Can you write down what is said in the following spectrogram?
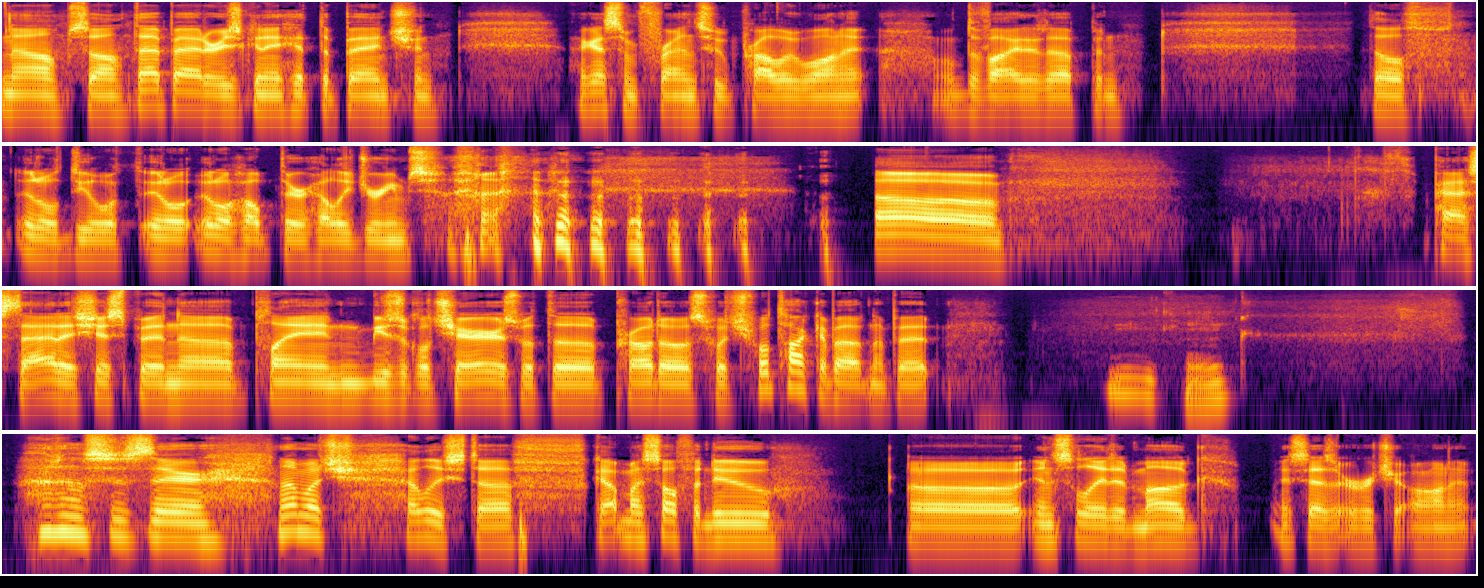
no, so that battery's gonna hit the bench and I got some friends who probably want it. I'll divide it up and they'll it'll deal with it'll it'll help their heli dreams. Uh, past that, it's just been uh, playing musical chairs with the Protos, which we'll talk about in a bit. Okay. What else is there? Not much heli stuff. Got myself a new uh, insulated mug. It says Urcha on it.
